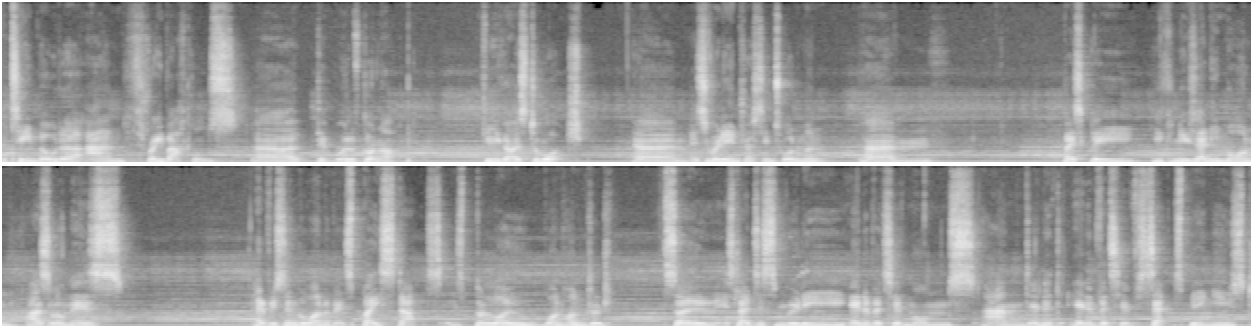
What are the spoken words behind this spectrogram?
a team builder and three battles uh, that will have gone up for you guys to watch. Um, it's a really interesting tournament. Um, basically, you can use any mon as long as every single one of its base stats is below 100. So it's led to some really innovative mons and innovative sets being used.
